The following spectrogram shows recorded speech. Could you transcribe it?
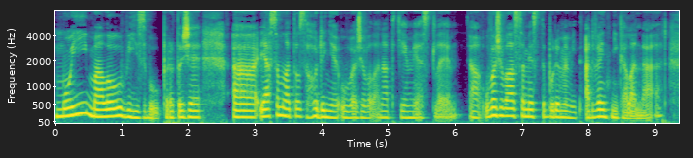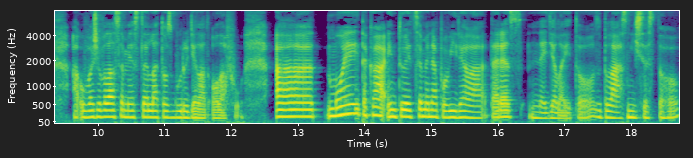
mojí malou výzvu, protože uh, já jsem letos hodně uvažovala nad tím, jestli uh, uvažovala jsem, jestli budeme mít adventní kalendář a uvažovala jsem, jestli letos budu dělat Olafu. A moje taková intuice mi napovídala, Teres, nedělej to, zblázníš se z toho,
